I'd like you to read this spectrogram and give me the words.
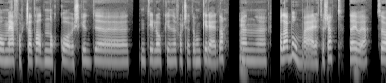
om jeg fortsatt hadde nok overskudd eh, til å kunne fortsette å konkurrere, da. Men, eh, og der bomma jeg, rett og slett. Det gjorde jeg. Så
